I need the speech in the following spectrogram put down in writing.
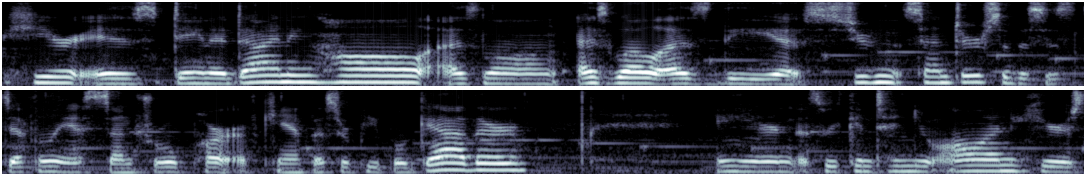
Here is Dana Dining Hall as long as well as the student center. So this is definitely a central part of campus where people gather. And as we continue on, here's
